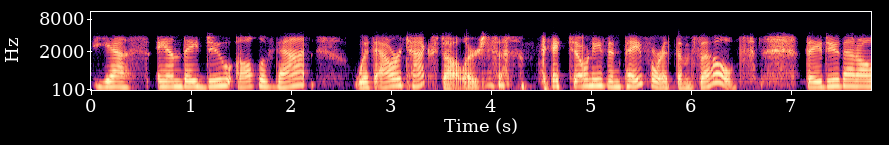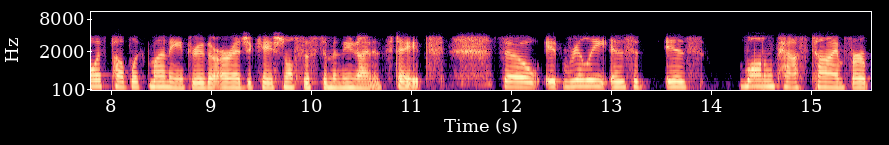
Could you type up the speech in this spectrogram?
Yes, and they do all of that with our tax dollars. they don't even pay for it themselves. They do that all with public money through the, our educational system in the United States. So it really is is long past time for,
